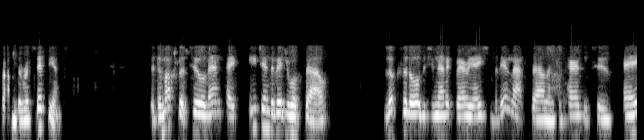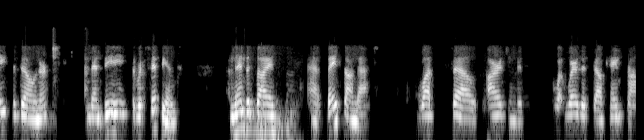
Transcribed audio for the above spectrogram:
from the recipient. The Demuxlet tool then takes each individual cell, looks at all the genetic variation within that cell and compares it to A, the donor, and then B, the recipient, and then decides, uh, based on that, what cell origin this, where this cell came from,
